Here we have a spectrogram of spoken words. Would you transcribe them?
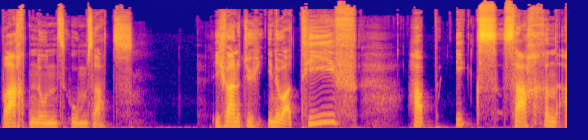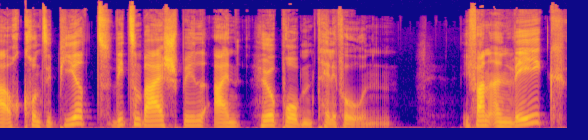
brachten uns Umsatz. Ich war natürlich innovativ, habe x Sachen auch konzipiert, wie zum Beispiel ein Hörprobentelefon. Ich fand einen Weg,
